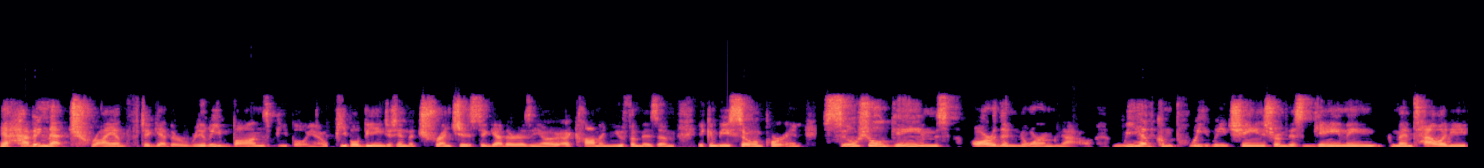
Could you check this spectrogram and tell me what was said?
yeah, having that triumph together really bonds people. You know, people being just in the trenches together as you know a common euphemism. It can be so important. Social games are the norm now. We have completely changed from this gaming mentality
